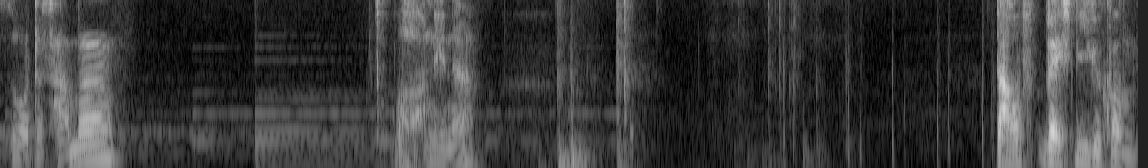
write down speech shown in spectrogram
So, das haben wir. Oh, nee, ne? Darauf wäre ich nie gekommen.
